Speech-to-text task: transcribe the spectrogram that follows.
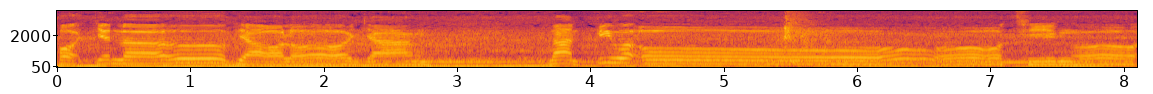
phó trên là biểu lo giang nan piu ô thiên ngô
